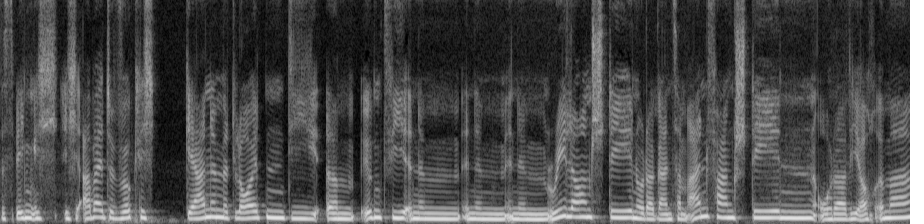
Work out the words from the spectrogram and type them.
deswegen, ich, ich arbeite wirklich gerne mit Leuten, die ähm, irgendwie in einem, in, einem, in einem Relaunch stehen oder ganz am Anfang stehen oder wie auch immer.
